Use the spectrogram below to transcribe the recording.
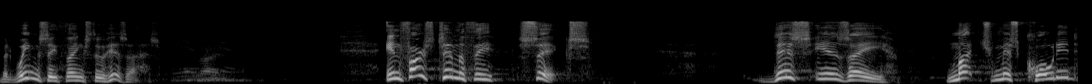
But we can see things through his eyes. In 1 Timothy 6, this is a much misquoted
